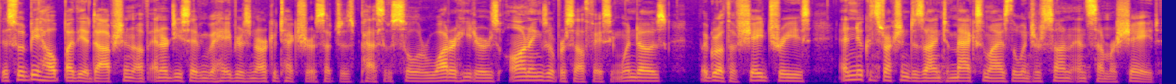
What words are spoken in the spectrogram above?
This would be helped by the adoption of energy saving behaviors in architecture, such as passive solar water heaters, awnings over south facing windows, the growth of shade trees, and new construction designed to maximize the winter sun and summer shade.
